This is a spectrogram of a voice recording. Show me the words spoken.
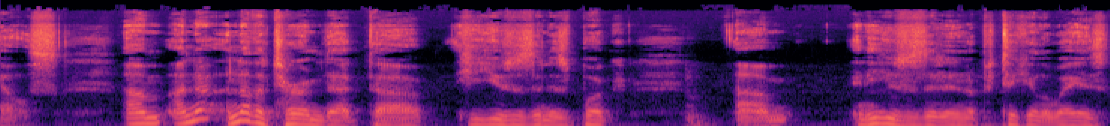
else. Um, ano- another term that uh, he uses in his book, um, and he uses it in a particular way, is,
